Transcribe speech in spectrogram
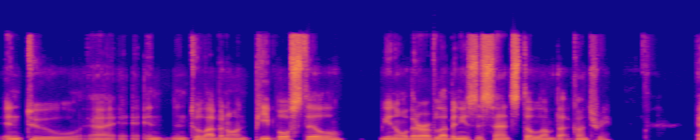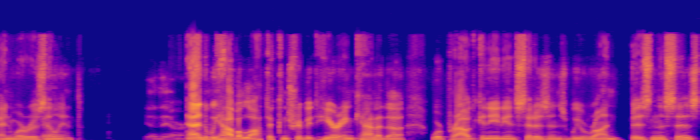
into uh, in, into Lebanon. People still, you know, that are of Lebanese descent still love that country, and we're resilient. Yeah. Yeah, they are. And we have a lot to contribute here in Canada. We're proud Canadian citizens. We run businesses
